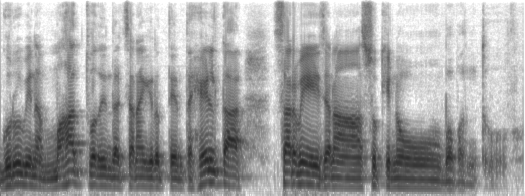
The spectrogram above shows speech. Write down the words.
ಗುರುವಿನ ಮಹತ್ವದಿಂದ ಚೆನ್ನಾಗಿರುತ್ತೆ ಅಂತ ಹೇಳ್ತಾ ಸರ್ವೇ ಜನ ಸುಖಿನೋ ಭವಂತು.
